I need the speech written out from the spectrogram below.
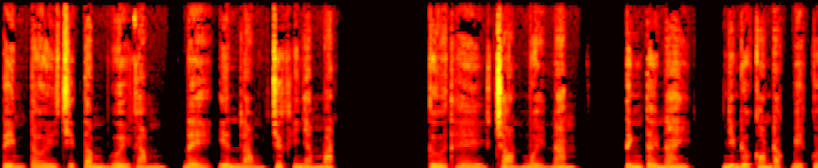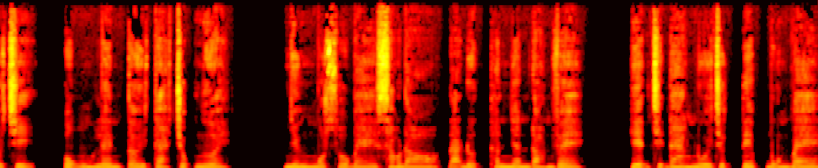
tìm tới chị Tâm gửi gắm để yên lòng trước khi nhắm mắt. Cứ thế tròn 10 năm, tính tới nay, những đứa con đặc biệt của chị cũng lên tới cả chục người. Nhưng một số bé sau đó đã được thân nhân đón về. Hiện chị đang nuôi trực tiếp bốn bé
